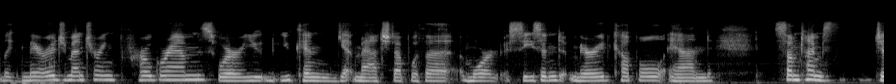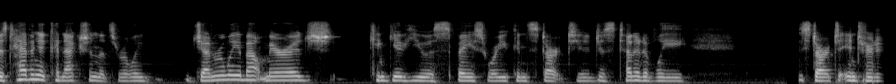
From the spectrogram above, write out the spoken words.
like marriage mentoring programs where you you can get matched up with a more seasoned married couple and sometimes just having a connection that's really generally about marriage can give you a space where you can start to just tentatively start to introduce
